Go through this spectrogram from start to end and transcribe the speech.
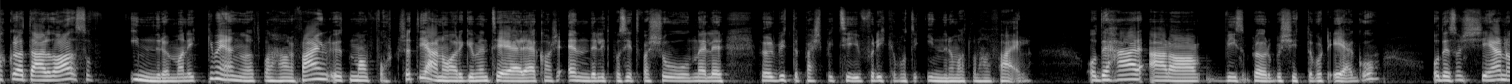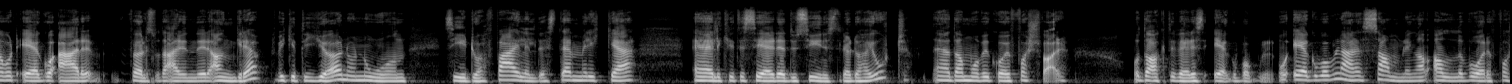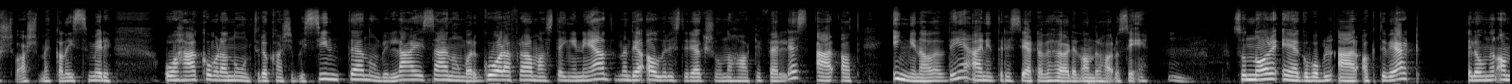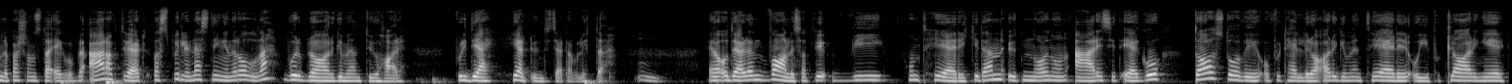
akkurat der og da så innrømmer man ikke med en gang at man har feil, uten man fortsetter gjerne å argumentere, kanskje endre litt på situasjonen, eller prøver å bytte perspektiv for ikke å måtte innrømme at man har feil. Og det her er da vi som prøver å beskytte vårt ego. Og det som skjer når vårt ego er, føles som det er under angrep, hvilket det gjør når noen sier du har feil, eller det stemmer ikke, eller kritiserer det du synes eller du har gjort, eh, da må vi gå i forsvar. Og da aktiveres egoboblen. Og egoboblen er en samling av alle våre forsvarsmekanismer. Og her kommer da noen til å kanskje bli sinte, noen blir lei seg, noen bare går derfra, man stenger ned. Men det alle disse reaksjonene har til felles, er at ingen av de er interessert av å høre det den andre har å si. Så når egoboblen er aktivert, eller om den andre personens da egoboblen er aktivert, da spiller det nesten ingen rolle hvor bra argument du har. Fordi de er helt uinteressert av å lytte. Eh, Og det er den vanligste at vi, vi håndterer ikke den uten når noen er i sitt ego. Da står vi og forteller og argumenterer og gir forklaringer.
